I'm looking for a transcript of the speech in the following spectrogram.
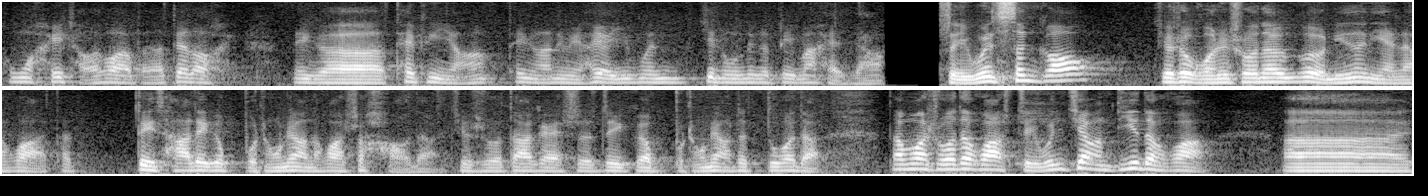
通过黑潮的话把它带到那个太平洋，太平洋里面还有一部分进入那个对马海峡。水温升高，就是我们说的恶有零的年的话，它对它这个补充量的话是好的，就是说大概是这个补充量是多的。那么说的话，水温降低的话，呃，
